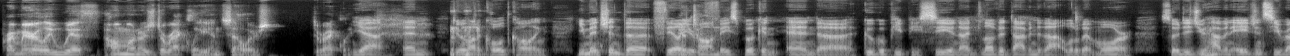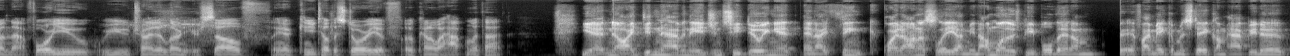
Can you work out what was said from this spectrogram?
primarily with homeowners directly and sellers directly. Yeah and doing a lot of cold calling you mentioned the failure of Facebook and and uh, Google PPC, and I'd love to dive into that a little bit more. So, did you mm-hmm. have an agency run that for you? Were you trying to learn it yourself? You know, can you tell the story of, of kind of what happened with that? Yeah, no, I didn't have an agency doing it, and I think, quite honestly, I mean, I'm one of those people that I'm. If I make a mistake, I'm happy to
